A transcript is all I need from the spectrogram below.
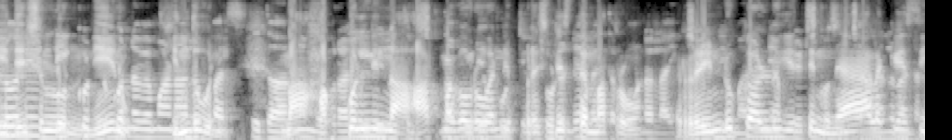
ఈ దేశంలో నేను హిందువుని. నా హక్కుల్ని, నా. ఆత్మగౌరవాన్ని ప్రశ్నిస్తే. మాత్రం. రెండు కాళ్ళు ఎత్తి నేలకేసి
